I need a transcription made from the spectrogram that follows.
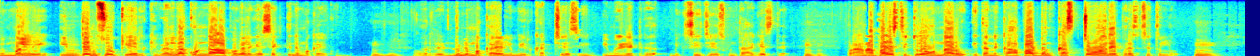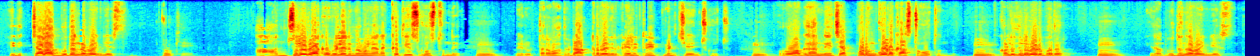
మిమ్మల్ని ఇంటెన్సివ్ కేర్కి వెళ్ళకుండా ఆపగలిగే శక్తి నిమ్మకాయకు ఉంది. రెండు నిమ్మకాయలు మీరు కట్ చేసి ఇమీడియట్గా మిక్సీ చేసుకుని తాగేస్తే ప్రాణాపాయ స్థితిలో ఉన్నారు ఇతన్ని కాపాడడం కష్టం అనే పరిస్థితుల్లో ఇది చాలా అద్భుతంగా పనిచేస్తుంది. ఓకే. ఆ అంచులు రాక వెళ్ళిన మిమ్మల్ని వెనక్కి తీసుకొస్తుంది. మీరు తర్వాత డాక్టర్ దగ్గరికి వెళ్ళి ట్రీట్మెంట్ చేయించుకోవచ్చు. రోగాన్ని చెప్పడం కూడా కష్టం అవుతుంది కలుదురు పడిపోతారు. ఇది అద్భుతంగా పనిచేస్తుంది.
